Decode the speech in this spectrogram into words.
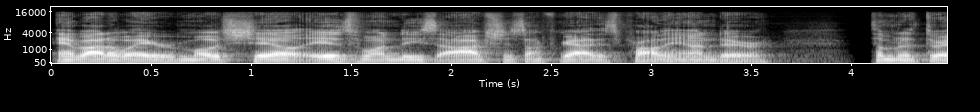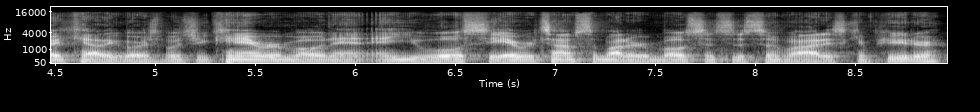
And by the way, remote shell is one of these options. I forgot it's probably under some of the threat categories, but you can remote in and you will see every time somebody remotes into somebody's computer.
